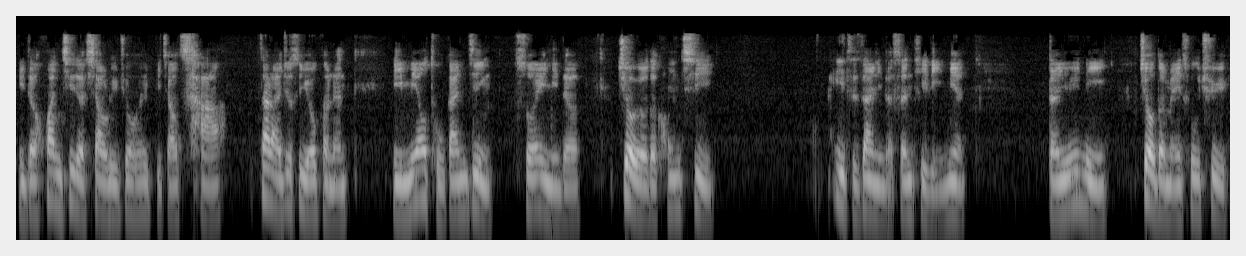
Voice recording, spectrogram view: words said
你的换气的效率就会比较差。再来就是有可能你没有吐干净，所以你的旧有的空气一直在你的身体里面，等于你旧的没出去，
